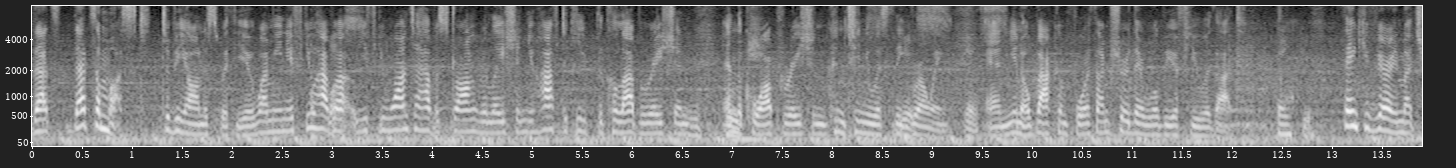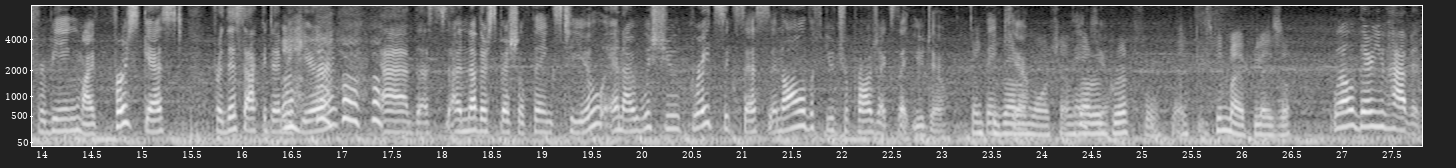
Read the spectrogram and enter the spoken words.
that's that's a must, to be honest with you. I mean, if you have a, if you want to have a strong relation, you have to keep the collaboration and the cooperation continuously Yes, growing. yes. And you know, back and forth. I'm sure there will be a few of that. thank you. Thank you very much for being my first guest for this academic year. and uh, another special thanks to you. And I wish you great success in all the future projects that you do. Thank, you very much. I'm Thank very you. grateful. Thank you. It's been my pleasure. Well, there you have it,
